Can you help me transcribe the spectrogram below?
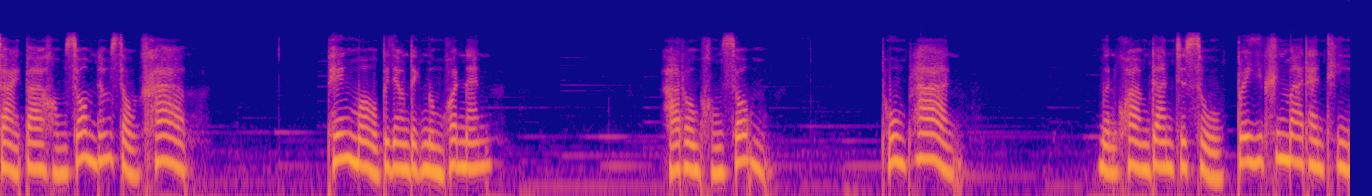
สายตาของส้มทั้งสองข้างเพ่งมองไปยังเด็กหนุ่มคนนั้น อารมณ์ของส้ม พุ่งพล่าน เหมือนความดันจะสูงปรีขึ้นมาทันที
